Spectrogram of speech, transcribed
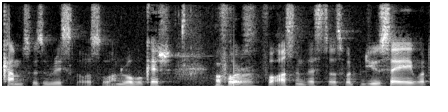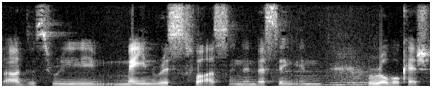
comes with a risk also on RoboCash. Of for, course. for us investors, what would you say? What are the three main risks for us in investing in RoboCash?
